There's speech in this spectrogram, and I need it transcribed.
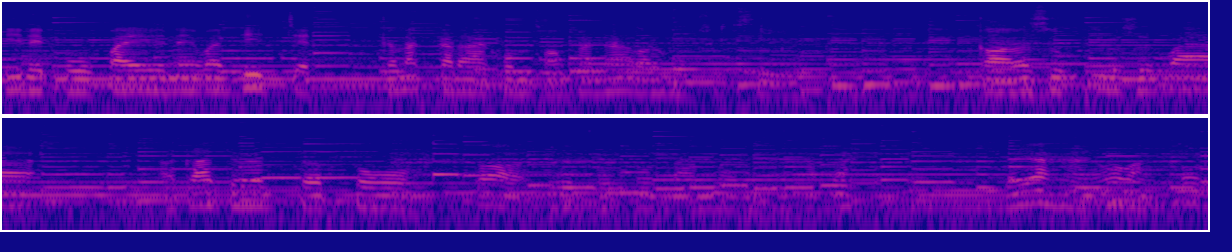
ที่ได้ปลูกไปในวันที่ 7 กรกฎาคม 2564ก็รู้สึกรู้สึกว่า การเจริญเติบโตก็เจริญเติบโตตามมานะครับนะระยะห่างระหว่างต้น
